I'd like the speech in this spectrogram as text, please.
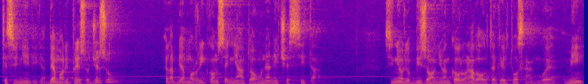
Che significa? Abbiamo ripreso Gesù e l'abbiamo riconsegnato a una necessità. Signore, ho bisogno ancora una volta che il tuo sangue mi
